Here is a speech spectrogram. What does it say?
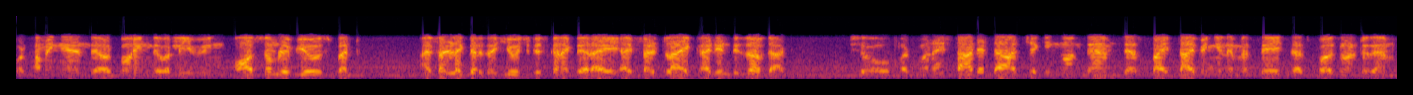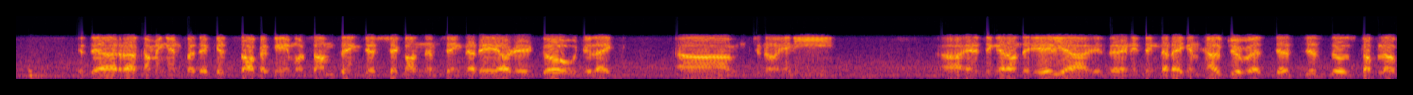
were coming in, they were going, they were leaving awesome reviews, but I felt like there is a huge disconnect there. I, I felt like I didn't deserve that. So, but when I started uh, checking on them just by typing in a message that's personal to them, if they are uh, coming in for their kids' soccer game or something, just check on them saying that, hey, how did it go? Would you like um, to know any uh, anything around the area? Is there anything that I can help you with? Just just those couple of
